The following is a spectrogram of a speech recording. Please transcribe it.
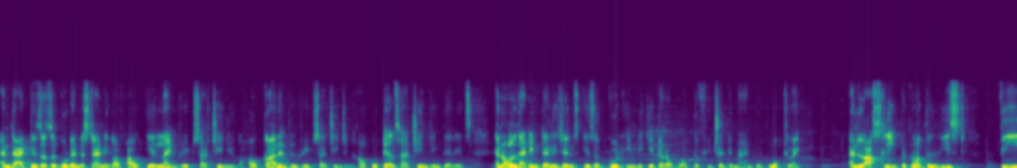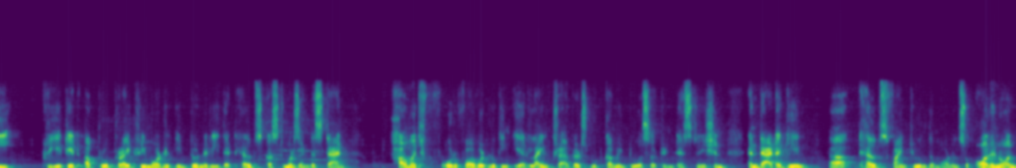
And that gives us a good understanding of how airline rates are changing, how car rental rates are changing, how hotels are changing their rates. And all that intelligence is a good indicator of what the future demand would look like. And lastly, but not the least, we created a proprietary model internally that helps customers understand how much for forward-looking airline travelers would come into a certain destination. And that again uh, helps fine tune the model. So all in all,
